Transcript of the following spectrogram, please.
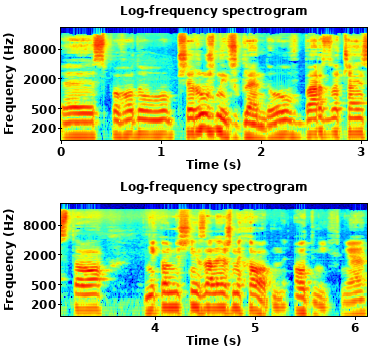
e, z powodu przeróżnych względów, bardzo często niekoniecznie zależnych od, od nich, nie?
